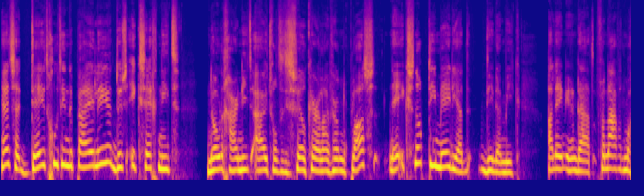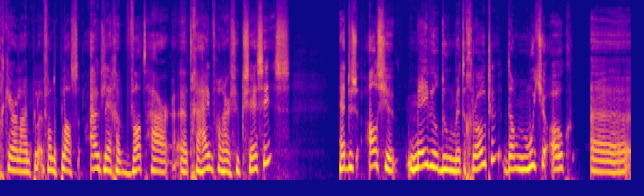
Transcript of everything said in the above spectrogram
He, zij deed goed in de peilingen. Dus ik zeg niet, nodig haar niet uit, want het is veel Caroline van der Plas. Nee, ik snap die mediadynamiek. Alleen inderdaad, vanavond mag Caroline van der Plas uitleggen wat haar, het geheim van haar succes is. dus als je mee wil doen met de grote, dan moet je ook uh,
